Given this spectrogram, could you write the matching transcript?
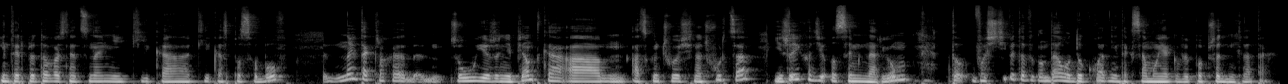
interpretować na co najmniej kilka, kilka sposobów. No i tak trochę żałuję, że nie piątka, a, a skończyło się na czwórce. Jeżeli chodzi o seminarium, to właściwie to wyglądało dokładnie tak samo jak w poprzednich latach.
